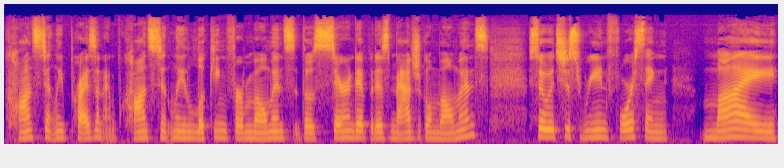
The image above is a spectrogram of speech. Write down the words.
constantly present. I'm constantly looking for moments, those serendipitous, magical moments. So it's just reinforcing my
